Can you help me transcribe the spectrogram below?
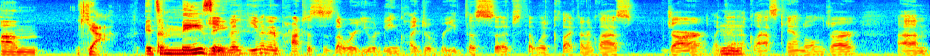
um, yeah, it's amazing. Even even in practices though, where you would be inclined to read the soot that would collect on a glass jar, like Mm-hmm. a, a glass candle jar, um,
